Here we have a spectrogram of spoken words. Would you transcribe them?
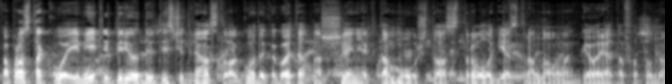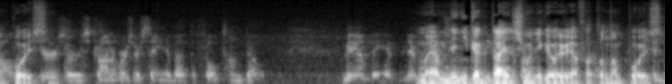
Вопрос такой, имеет ли период 2013 года какое-то отношение к тому, что астрологи и астрономы говорят о фотонном поясе? Мэм, мне никогда ничего не говорили о фотонном поясе.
